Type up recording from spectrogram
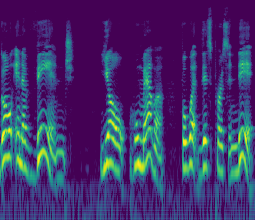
go and avenge yo whomever for what this person did.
